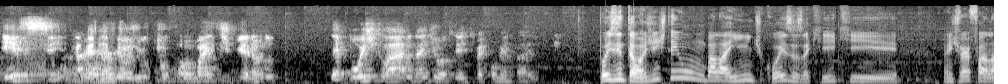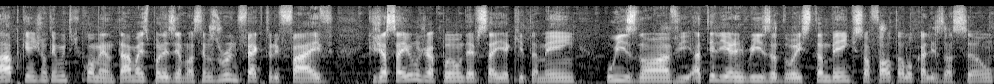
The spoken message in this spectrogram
Esse, na verdade, é o jogo que eu tô mais esperando, depois, claro, né, de outro que a gente vai comentar aí. Pois então, a gente tem um balainho de coisas aqui que a gente vai falar porque a gente não tem muito o que comentar, mas por exemplo, nós temos Rune Factory 5, que já saiu no Japão, deve sair aqui também. O Is 9, Atelier Risa 2 também, que só falta a localização.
